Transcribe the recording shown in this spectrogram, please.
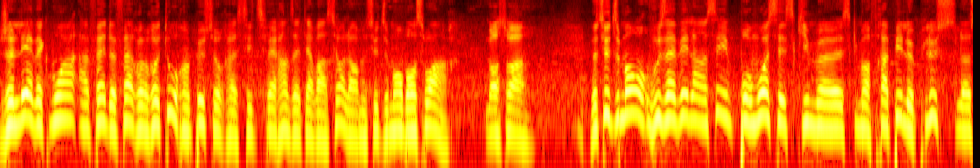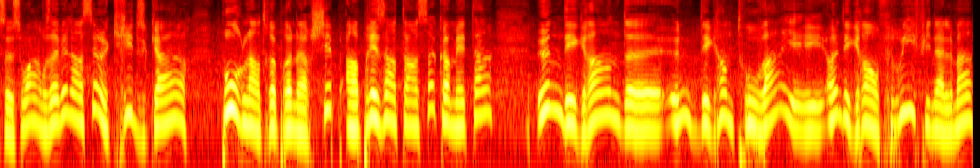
Je l'ai avec moi afin de faire un retour un peu sur ces différentes interventions. Alors, Monsieur Dumont, bonsoir. Bonsoir. Monsieur Dumont, vous avez lancé, pour moi, c'est ce qui m'a frappé le plus ce soir. Vous avez lancé un cri du cœur pour l'entrepreneurship en présentant ça comme étant une des grandes, euh, une des grandes trouvailles et un des grands fruits finalement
